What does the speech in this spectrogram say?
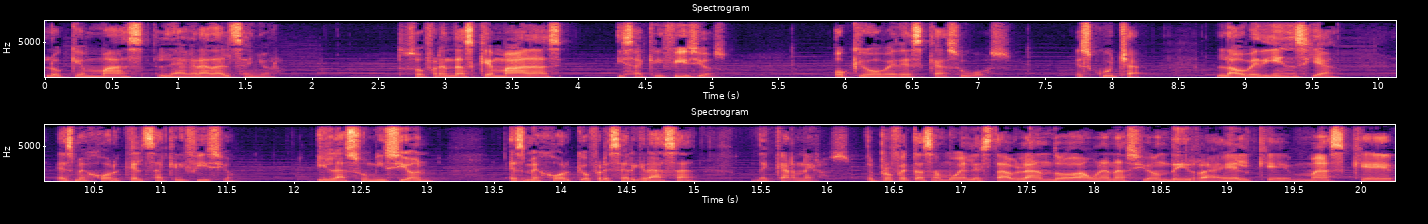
lo que más le agrada al Señor? ¿Tus ofrendas quemadas y sacrificios? ¿O que obedezca a su voz? Escucha, la obediencia es mejor que el sacrificio y la sumisión es mejor que ofrecer grasa de carneros. El profeta Samuel está hablando a una nación de Israel que más que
